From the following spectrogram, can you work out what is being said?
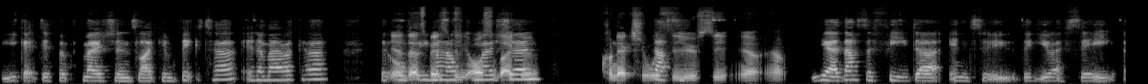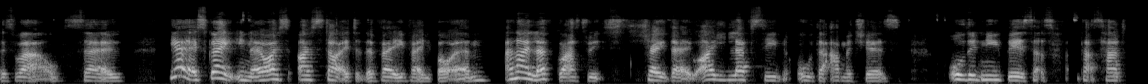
you get different promotions like Invicta in America. yeah, that's basically promotion. also like a connection with that's the UFC. Yeah, yeah. Yeah, that's a feeder into the UFC as well. So yeah, it's great. You know, I, I started at the very, very bottom and I love grassroots show though. I love seeing all the amateurs, all the newbies that's, that's had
